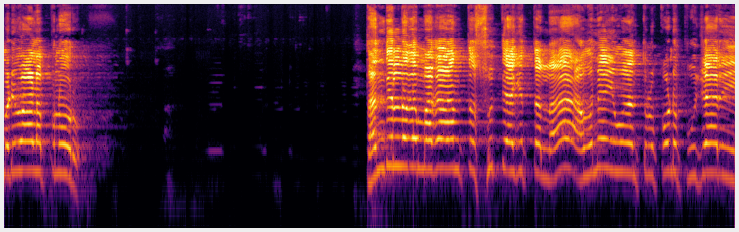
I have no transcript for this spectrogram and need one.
ಮಡಿವಾಳಪ್ಪನವರು. ತಂದಿಲ್ಲದ ಮಗ ಅಂತ ಸುದ್ದಿ ಆಗಿತ್ತಲ್ಲ, ಅವನೇ ಇವ ಅಂತ ತಿಳ್ಕೊಂಡು ಪೂಜಾರಿ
